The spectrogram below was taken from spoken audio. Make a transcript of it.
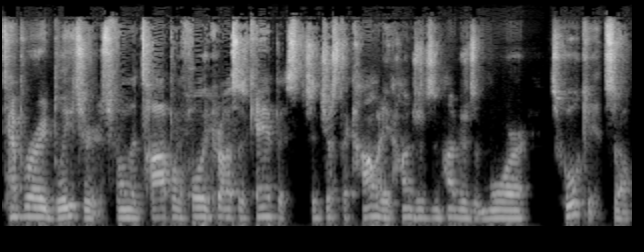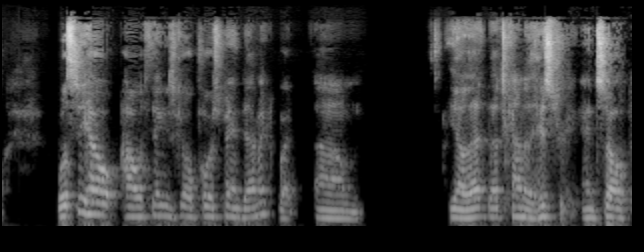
temporary bleachers from the top of Holy Cross's campus to just accommodate hundreds and hundreds of more school kids. So we'll see how, how things go post pandemic, but, um, you know, that, that's kind of the history. And so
